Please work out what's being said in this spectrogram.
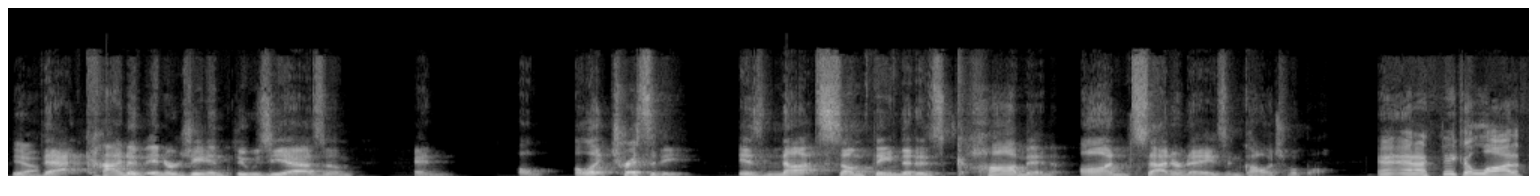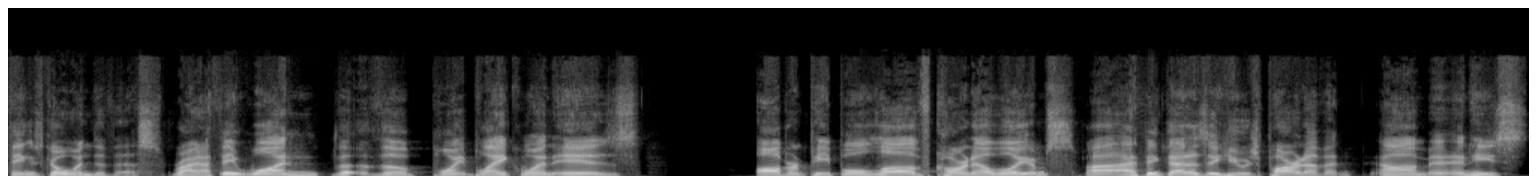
yeah, that kind of energy and enthusiasm and electricity is not something that is common on Saturdays in college football. And, and, I think a lot of things go into this, right? I think one, the, the point blank one is Auburn people love Carnell Williams. Uh, I think that is a huge part of it. Um, and, and, he's,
